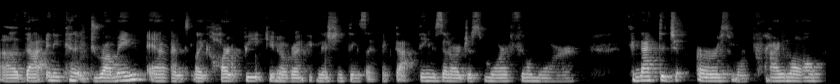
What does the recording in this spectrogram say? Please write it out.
uh, that any kind of drumming and like heartbeat, you know, recognition, things like that, things that are just more feel more connected to earth, more primal,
